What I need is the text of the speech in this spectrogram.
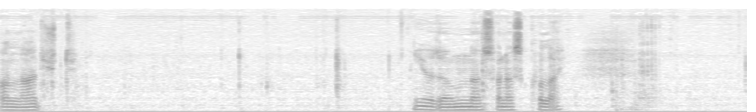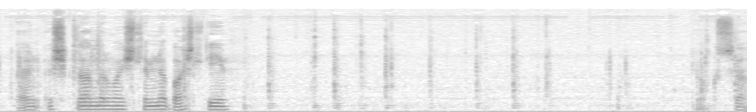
Vallahi düştü. İyi o zaman. Bundan sonrası kolay. Ben ışıklandırma işlemine başlayayım Yoksa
